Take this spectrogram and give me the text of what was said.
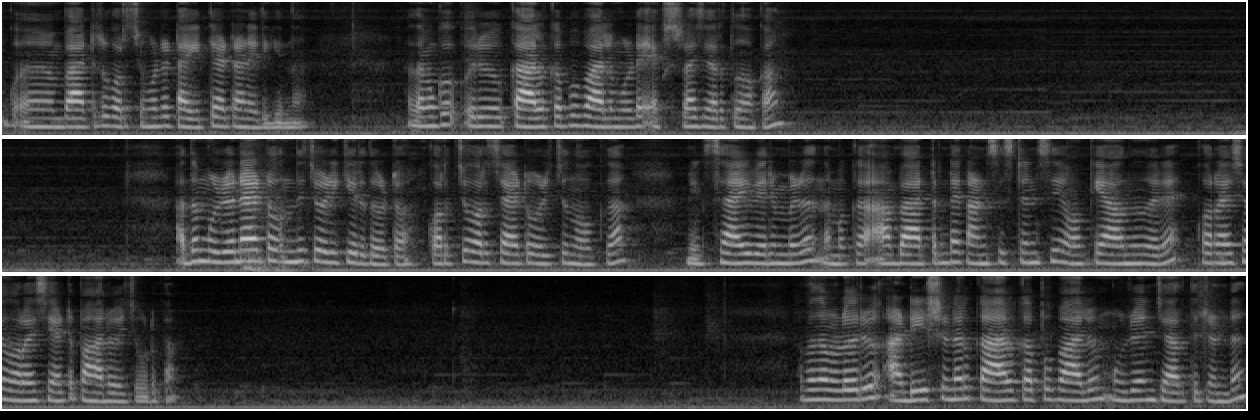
ബാറ്റർ കുറച്ചും കൂടെ ടൈറ്റായിട്ടാണ് ഇരിക്കുന്നത്. അപ്പോൾ നമുക്ക് ഒരു കാൽ കപ്പ് പാലും കൂടെ എക്സ്ട്രാ ചേർത്ത് നോക്കാം. അത് മുഴുവനായിട്ട് ഒന്നിച്ചൊഴിക്കരുത് കേട്ടോ. കുറച്ച് കുറച്ചായിട്ട് ഒഴിച്ച് നോക്കുക. മിക്സായി വരുമ്പോൾ നമുക്ക് ആ ബാറ്ററിന്റെ കൺസിസ്റ്റൻസി ഓക്കെ ആകുന്നത് വരെ കുറേശ്ശെ കുറേശ്ശെയായിട്ട് പാൽ ഒഴിച്ച് കൊടുക്കാം. അപ്പോൾ നമ്മളൊരു അഡീഷണൽ കാൽ കപ്പ് പാലും മുഴുവൻ ചേർത്തിട്ടുണ്ട്.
